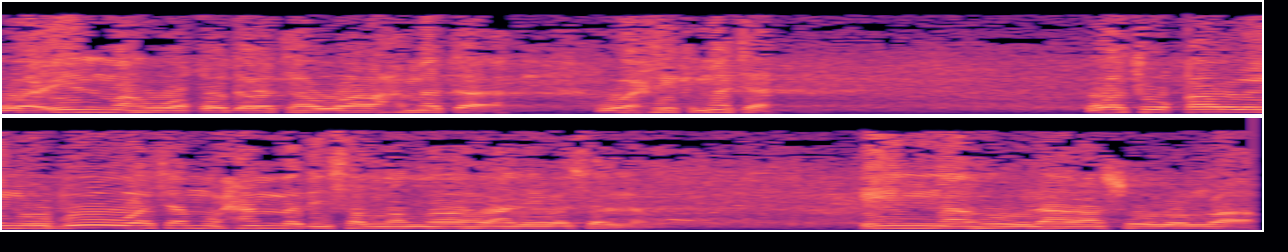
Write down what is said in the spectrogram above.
وعلمه وقدرته ورحمته وحكمته. وتقرر نبوة محمد صلى الله عليه وسلم. إنه لرسول الله.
